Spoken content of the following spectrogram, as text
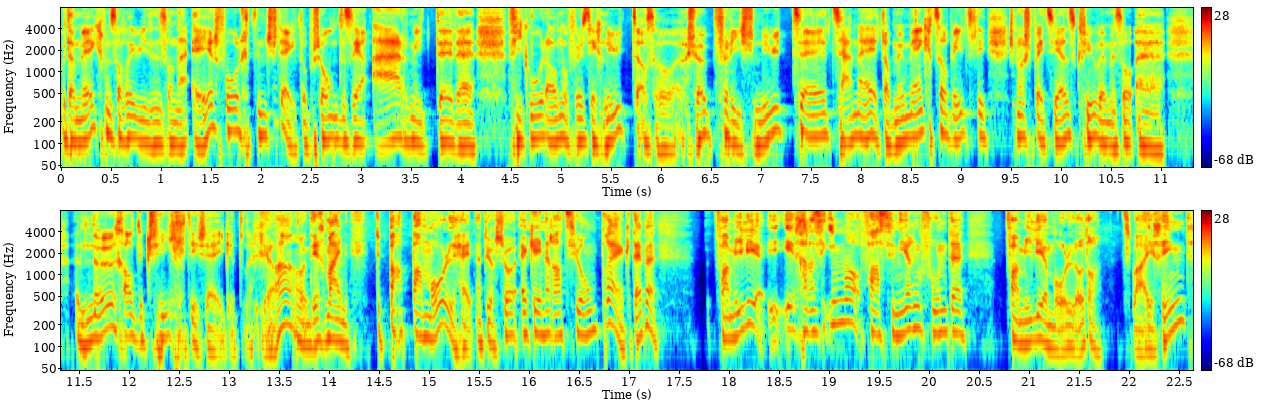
Und dann merkt man so ein bisschen, wie so eine Ehrfurcht entsteht. Ob schon, dass ja er mit der Figur an und für sich nichts, also schöpferisch nichts äh, zusammen hat. Aber man merkt so ein bisschen, es ist noch ein spezielles Gefühl, wenn man so äh, nah an der Geschichte ist eigentlich. Ja, und ich meine, der Papa Moll hat natürlich schon eine Generation geprägt. Eben, Familie, ich habe das immer faszinierend gefunden, Familie Moll, oder? Zwei Kinder,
